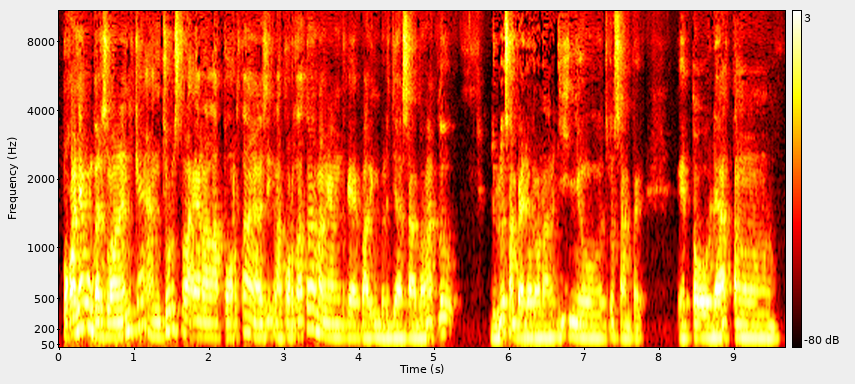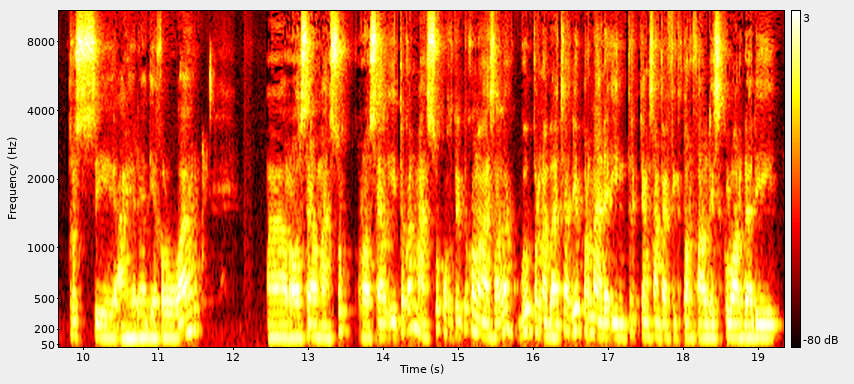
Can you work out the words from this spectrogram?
Pokoknya emang Barcelona ini kayak hancur setelah era Laporta nggak sih? Laporta tuh emang yang kayak paling berjasa banget lu. Dulu sampai ada Ronaldinho, terus sampai Eto'o datang, terus si akhirnya dia keluar, eh, Rosel masuk. Rosel itu kan masuk waktu itu kalau nggak salah, gue pernah baca dia pernah ada intrik yang sampai Victor Valdes keluar dari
